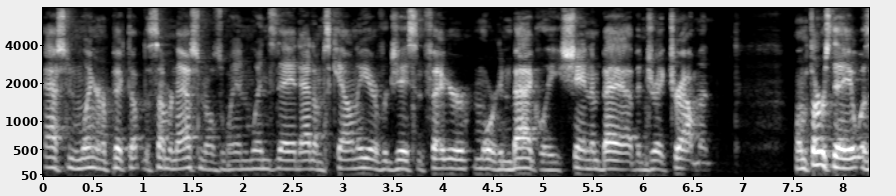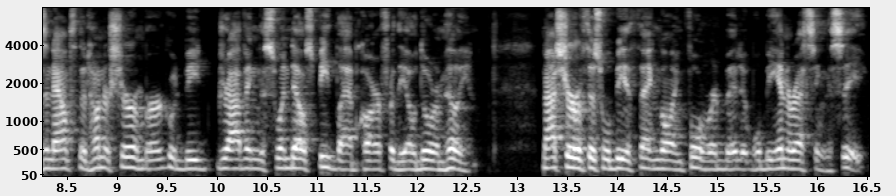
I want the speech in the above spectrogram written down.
Ashton Winger picked up the Summer Nationals win Wednesday at Adams County over Jason Feger, Morgan Bagley, Shannon Babb, and Drake Troutman. On Thursday, it was announced that Hunter Schuerenberg would be driving the Swindell Speed Lab car for the Eldora Million. Not sure if this will be a thing going forward, but it will be interesting to see.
